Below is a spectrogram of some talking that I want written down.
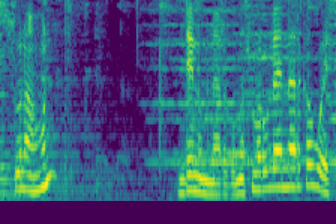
እሱን አሁን እንዴት ነው የምናደርገው? መስመሩ ላይ እናደርገው ወይስ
